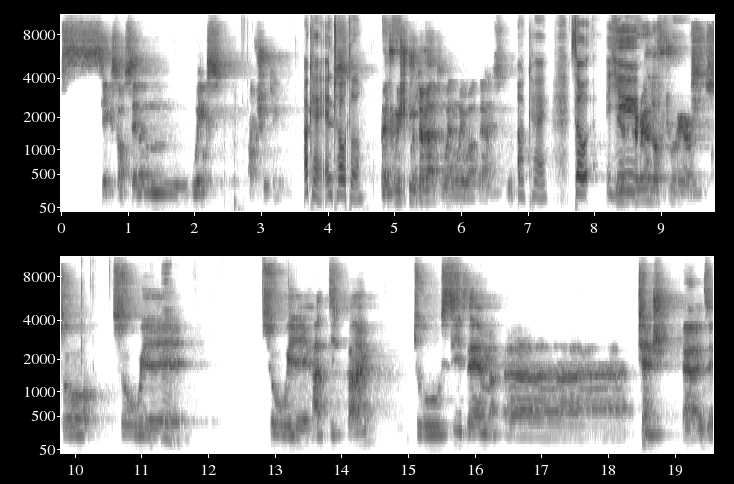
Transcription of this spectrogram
six or seven weeks of shooting. Okay, in total. But we shoot a lot when we were there. Okay, so in a you. period of two years. So so we Mm. so we had this time to see them uh, change. Uh, they,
